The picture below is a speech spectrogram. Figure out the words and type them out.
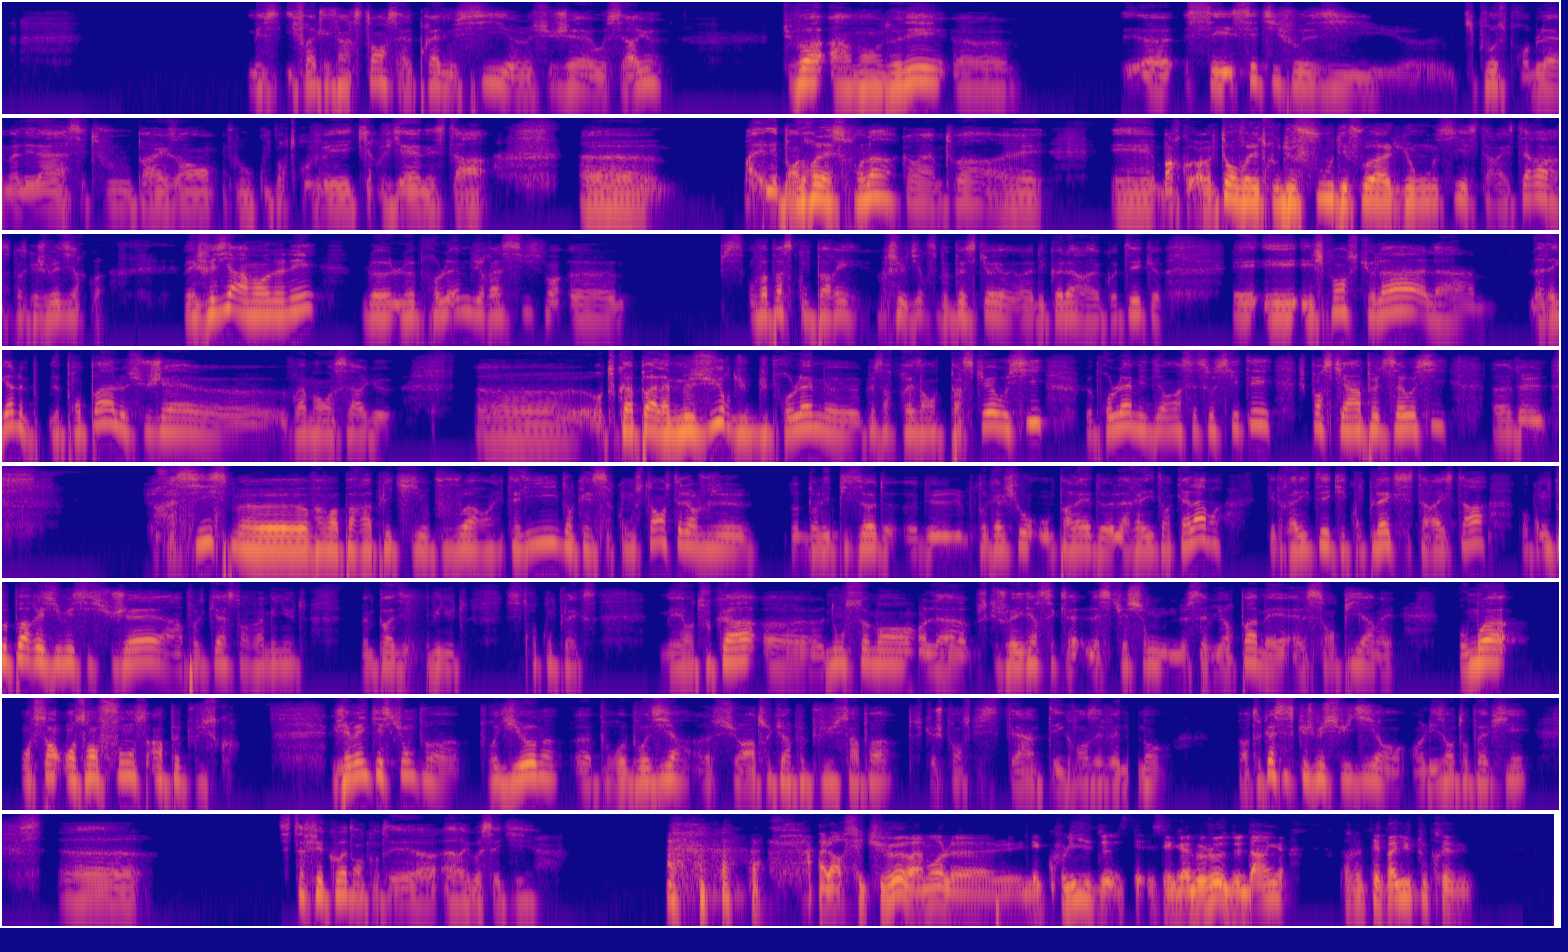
Mais il faudrait que les instances, elles prennent aussi le sujet au sérieux. Tu vois, à un moment donné, euh, ces, ces tifosi euh, qui posent problème, allez là, c'est tout, par exemple, ou qu'on peut retrouver, qui reviennent, etc. Euh, bah, les banderoles, elles sont là quand même, tu vois. Et, bah, en même temps, on voit des trucs de fou, des fois à Lyon aussi, etc., etc. C'est pas ce que je veux dire, quoi. Mais je veux dire, à un moment donné, le, le problème du racisme, euh, on va pas se comparer. Je veux dire, c'est pas parce qu'il y a des connards à côté que. Et, et, et je pense que là, la, la Lega ne, prend pas le sujet euh, vraiment au sérieux. Euh, en tout cas, pas à la mesure du, problème euh, que ça représente. Parce que aussi, le problème est dans ces sociétés. Je pense qu'il y a un peu de ça aussi. Le racisme, enfin, on va pas rappeler qui est au pouvoir en Italie, dans quelles circonstances. Tout à l'heure, dans, l'épisode de, du Porto Calcio, on parlait de la réalité en Calabre, qui est une réalité qui est complexe, etc., etc. Donc, on ne peut pas résumer ces sujets à un podcast en 20 minutes, même pas 10 minutes. C'est trop complexe. Mais en tout cas, euh, non seulement, la, ce que je voulais dire, c'est que la, situation ne s'améliore pas, mais elle s'empire. Mais au moins, on s'en- on s'enfonce un peu plus, quoi. J'avais une question pour, pour Guillaume, euh, pour rebondir euh, sur un truc un peu plus sympa, parce que je pense que c'était un de tes grands événements. En tout cas, c'est ce que je me suis dit en, lisant ton papier. Euh, ça t'a fait quoi de rencontrer Sacchi? Alors, si tu veux, vraiment, le, les coulisses, c'est quelque chose de dingue, parce que c'était pas du tout prévu.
